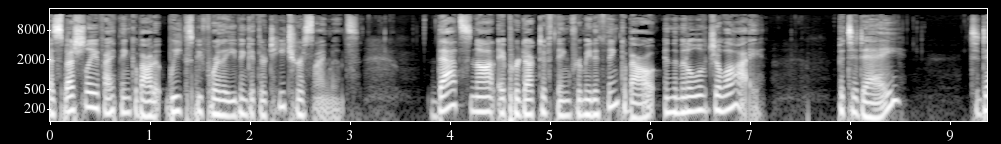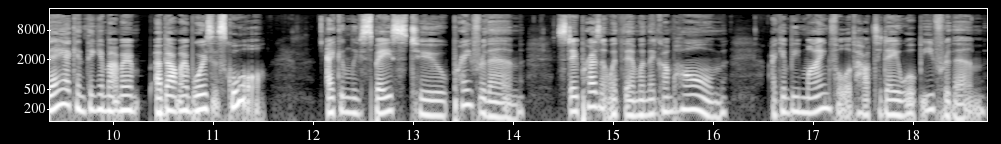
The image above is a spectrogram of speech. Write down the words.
especially if I think about it weeks before they even get their teacher assignments. That's not a productive thing for me to think about in the middle of July. But today, today I can think about my, about my boys at school. I can leave space to pray for them, stay present with them when they come home. I can be mindful of how today will be for them.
